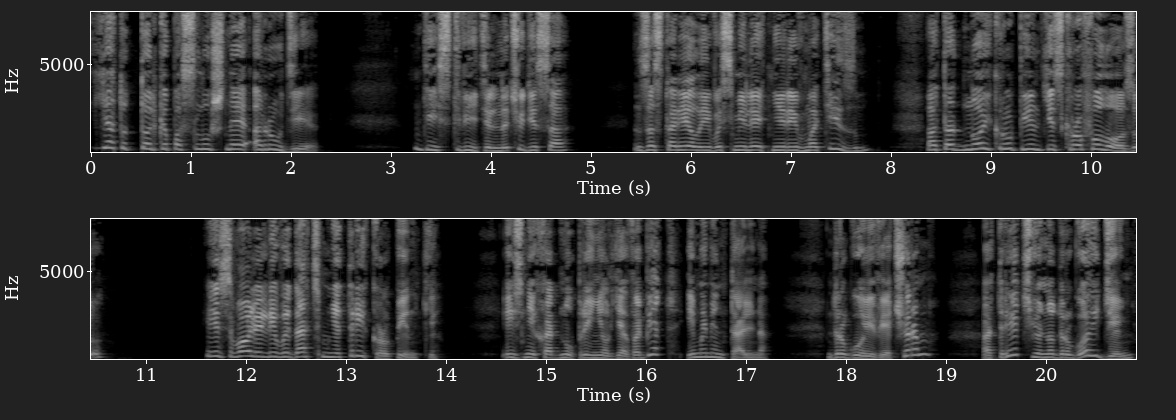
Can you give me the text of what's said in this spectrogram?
Я тут только послушное орудие. Действительно чудеса. Застарелый восьмилетний ревматизм, от одной крупинки скрофулоза. Изволили вы дать мне три крупинки. Из них одну принял я в обед и моментально, другую вечером, а третью на другой день.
